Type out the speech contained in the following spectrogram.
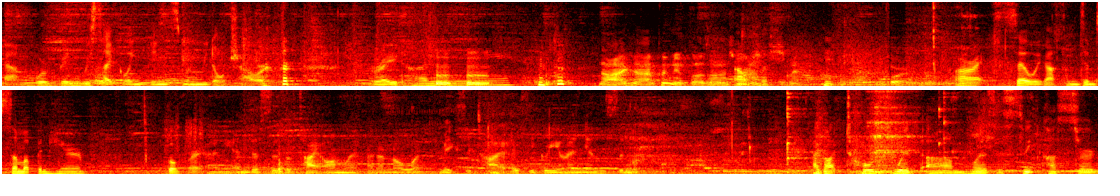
Yeah, we've been recycling things when we don't shower. right, honey? No, I, I put new clothes on this Oh, morning. Yeah. All right, so we got some dim sum up in here. Go for it, honey. And this is a Thai omelet. I don't know what makes it Thai. I see green onions and I got toast with um, what is this? Sweet custard.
